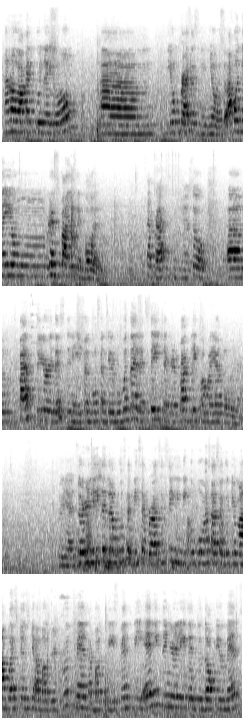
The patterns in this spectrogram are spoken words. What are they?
hahawakan ko na yung um, yung process ninyo. So ako na yung responsible sa process ninyo. So, um, path to your destination, kung saan kayo pupunta, let's say Czech Republic o kaya Poland. So yan. So related lang po sa visa processing, hindi ko po masasagot yung mga questions niyo about recruitment, about placement fee, anything related to documents,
